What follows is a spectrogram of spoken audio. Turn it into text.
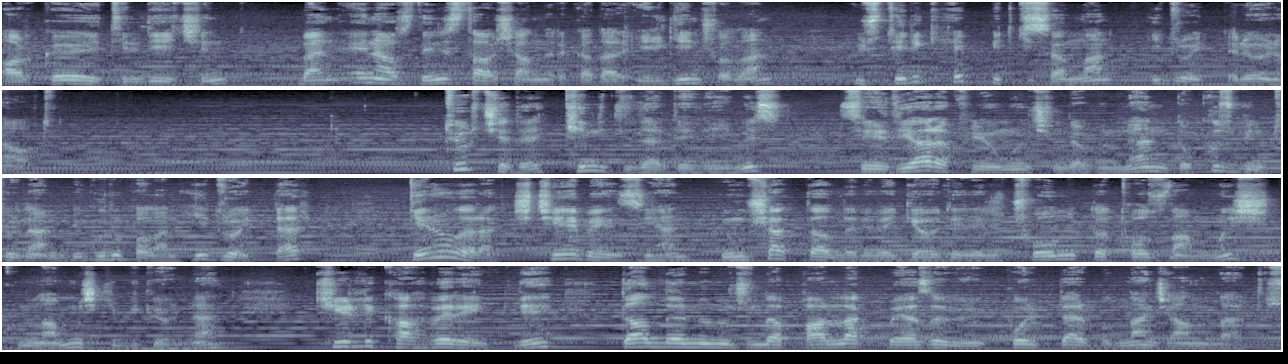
arkaya itildiği için ben en az deniz tavşanları kadar ilginç olan, üstelik hep bitki sanılan hidroidleri öne aldım. Türkçe'de kinitliler dediğimiz Siridiara filmu içinde bulunan 9000 türden bir grup olan hidroidler genel olarak çiçeğe benzeyen yumuşak dalları ve gövdeleri çoğunlukla tozlanmış, kumlanmış gibi görünen kirli kahverengi, dallarının ucunda parlak beyaza dönük polipler bulunan canlılardır.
